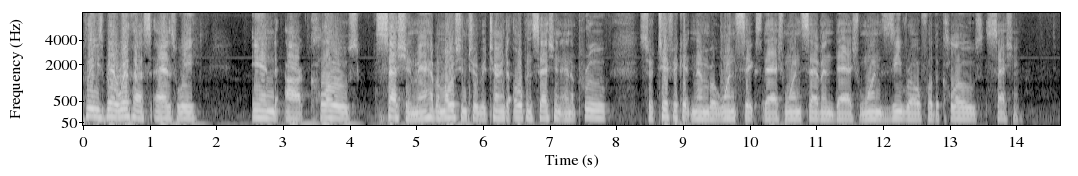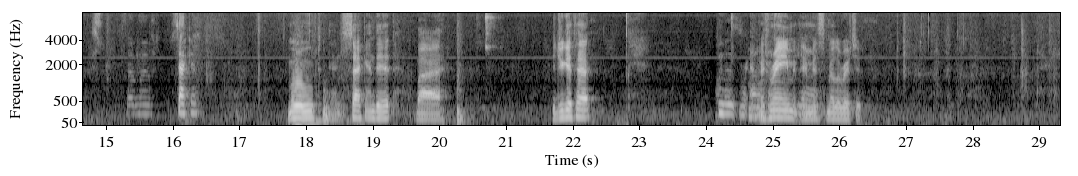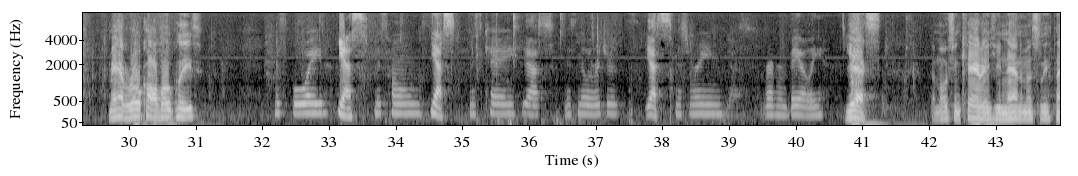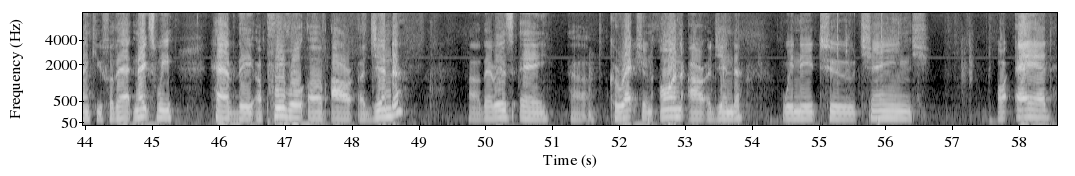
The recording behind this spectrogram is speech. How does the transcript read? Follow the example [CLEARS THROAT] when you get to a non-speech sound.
please bear with us as we end our closed session. May I have a motion to return to open session and approve certificate number 16-17-10 for the closed session? So moved. Second. Moved and seconded by, did you get that? Move- uh, Ms. Ream yeah. and Ms. Miller May I have a roll call vote, please? Ms. Boyd, Yes. Ms. Holmes, Yes. Ms. Kay, Yes. Ms. Miller Richards, Yes. Ms. Ream. Yes. Reverend Bailey. Yes. The motion carries unanimously. Thank you for that. Next, we have the approval of our agenda. Uh, There is a uh, correction on our agenda. We need to change or add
